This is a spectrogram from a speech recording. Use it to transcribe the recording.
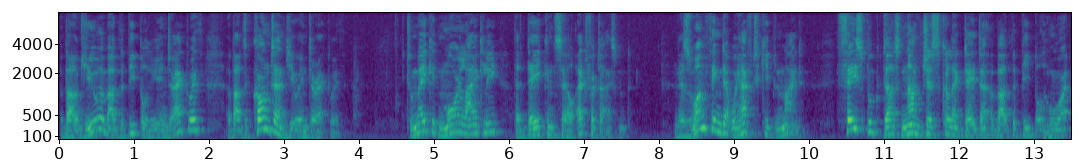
about you, about the people you interact with, about the content you interact with to make it more likely that they can sell advertisement. And there's one thing that we have to keep in mind. Facebook does not just collect data about the people who are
